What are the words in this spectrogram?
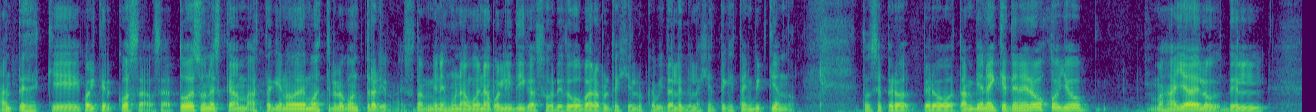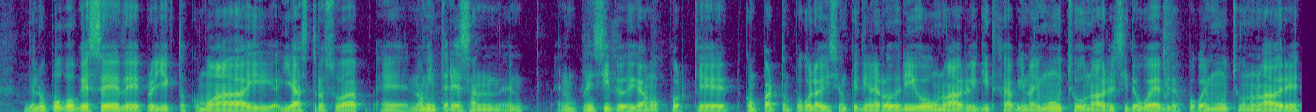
antes que cualquier cosa. O sea, todo es un scam hasta que no demuestre lo contrario. Eso también es una buena política, sobre todo para proteger los capitales de la gente que está invirtiendo. Entonces, pero, pero también hay que tener ojo, yo, más allá de lo, de lo poco que sé de proyectos como ADA y, AstroSwap, eh, no me interesan en, en un principio, digamos, porque comparto un poco la visión que tiene Rodrigo. Uno abre el GitHub y no hay mucho, uno abre el sitio web y tampoco hay mucho, uno no abre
